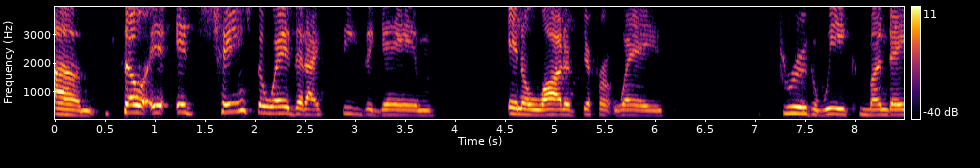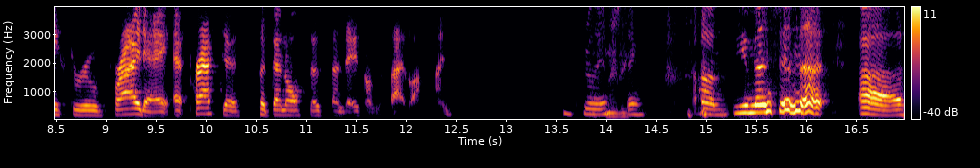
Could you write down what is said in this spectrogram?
Um, so it, it's changed the way that I see the game in a lot of different ways through the week, Monday through Friday at practice, but then also Sundays on the sidelines. It's really interesting. Um, you mentioned that uh,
